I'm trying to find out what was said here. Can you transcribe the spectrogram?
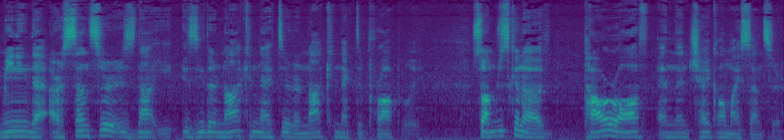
meaning that our sensor is not is either not connected or not connected properly. So I'm just going to power off and then check on my sensor.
